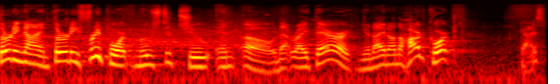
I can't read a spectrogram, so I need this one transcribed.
39 30. Freeport moves to 2 and 0. That right there, unite on the hard court. Guys.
